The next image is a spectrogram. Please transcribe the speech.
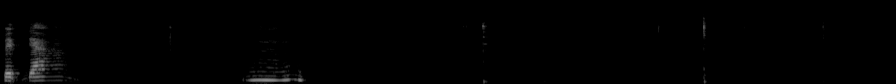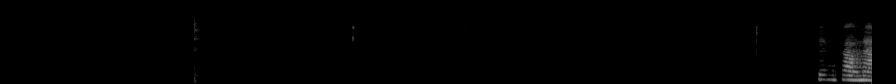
เป็ดย่าง อืม กินข้าวนา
